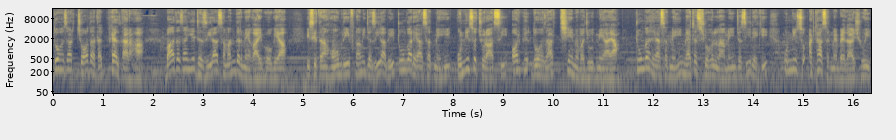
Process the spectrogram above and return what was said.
2014 तक फैलता रहा। बाद अजा ये जजीरा समंदर में गायब हो गया। इसी तरह होम रीफ नामी जजीरा भी टूँगा रियासत में ही उन्नीस और फिर 2006 में वजूद में आया। टूँगा रियासत में ही मैचस शोहल नामी जजीरे की उन्नीस में पैदाइश हुई।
